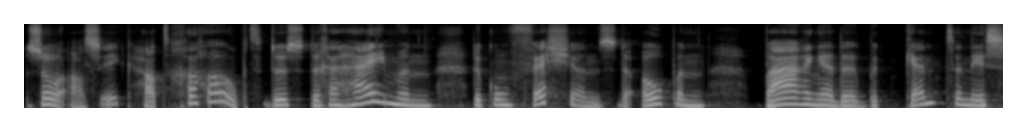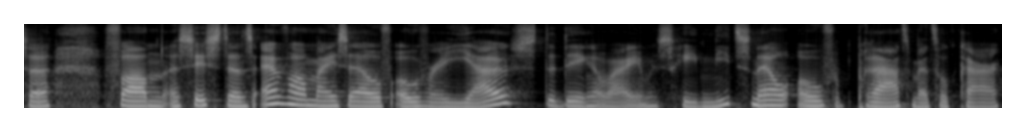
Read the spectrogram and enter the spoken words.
zoals ik had gehoopt. Dus de geheimen, de confessions, de openbaringen, de bekentenissen van assistants en van mijzelf over juist de dingen waar je misschien niet snel over praat met elkaar,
